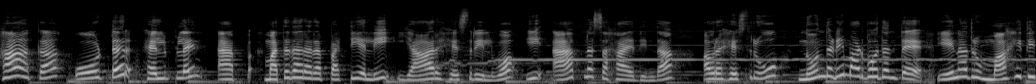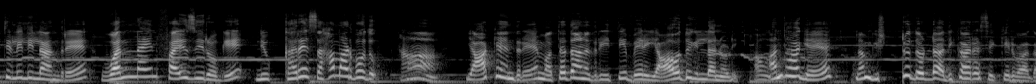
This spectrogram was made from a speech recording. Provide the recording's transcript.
ಹಾ ಅಕ್ಕ ವೋಟರ್ ಹೆಲ್ಪ್ ಲೈನ್ ಆಪ್ ಮತದಾರರ ಪಟ್ಟಿಯಲ್ಲಿ ಯಾರ ಹೆಸರಿಲ್ವೋ ಈ ಆಪ್ನ ಸಹಾಯದಿಂದ ಅವರ ಹೆಸರು ನೋಂದಣಿ ಮಾಡಬಹುದಂತೆ ಏನಾದ್ರೂ ಮಾಹಿತಿ ತಿಳಿಲಿಲ್ಲ ಅಂದ್ರೆ ಒನ್ ನೈನ್ ಫೈವ್ ಜೀರೋಗೆ ನೀವು ಕರೆ ಸಹ ಮಾಡಬಹುದು ಹಾ ಯಾಕೆ ಅಂದ್ರೆ ಮತದಾನದ ರೀತಿ ಬೇರೆ ಯಾವುದು ಇಲ್ಲ ನೋಡಿ. ಅಂದ್ಹಾಗೆ ನಮ್ಗೆ ಇಷ್ಟು ದೊಡ್ಡ ಅಧಿಕಾರ ಸಿಕ್ಕಿರುವಾಗ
